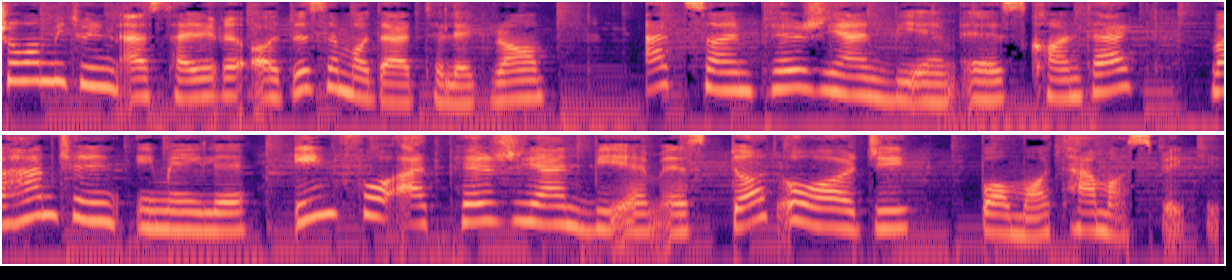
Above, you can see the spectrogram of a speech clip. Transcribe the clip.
شما می‌تونید از طریق آدرس ما در تلگرام ادساین پرژین بی ام و همچنین ایمیل info at persianbms.org با ما تماس بگیرید.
